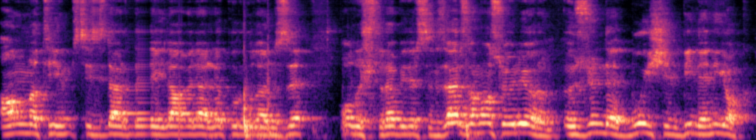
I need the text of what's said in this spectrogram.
anlatayım. Sizler de ilavelerle kurgularınızı oluşturabilirsiniz. Her zaman söylüyorum, özünde bu işin bileni yok.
